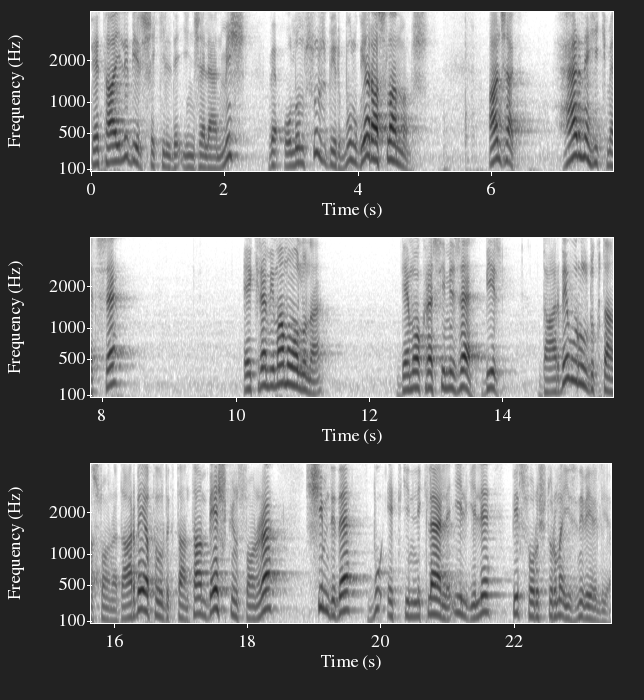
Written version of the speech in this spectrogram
detaylı bir şekilde incelenmiş ve olumsuz bir bulguya rastlanmamış. Ancak her ne hikmetse Ekrem İmamoğlu'na demokrasimize bir darbe vurulduktan sonra, darbe yapıldıktan tam beş gün sonra şimdi de bu etkinliklerle ilgili bir soruşturma izni veriliyor.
